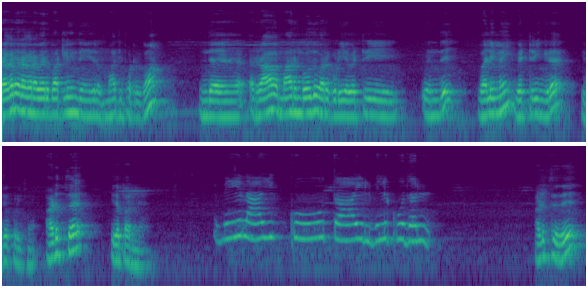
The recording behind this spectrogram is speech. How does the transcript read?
ரகர ரகர வேறுபாட்டிலையும் இந்த இதில் மாற்றி போட்டிருக்கோம். இந்த ரா மாறும்போது வரக்கூடிய வெற்றி வந்து வலிமை வெற்றிங்கிற இதை குறிக்கும். அடுத்த இதை பாருங்கள் வேலாய் கூத்தாயில் விழுக்குதல் அடுத்தது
